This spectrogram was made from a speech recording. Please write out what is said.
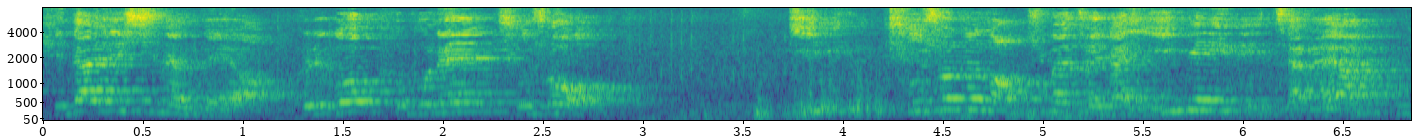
기다리시면 돼요. 그리고 그분의 주소 이, 주소는 없지만 저희가 이메일이 있잖아요.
